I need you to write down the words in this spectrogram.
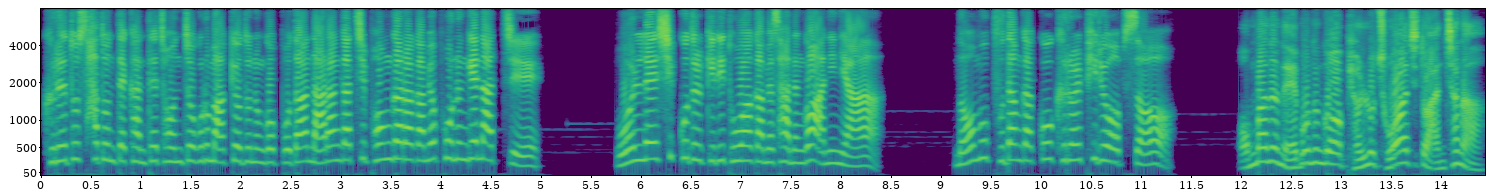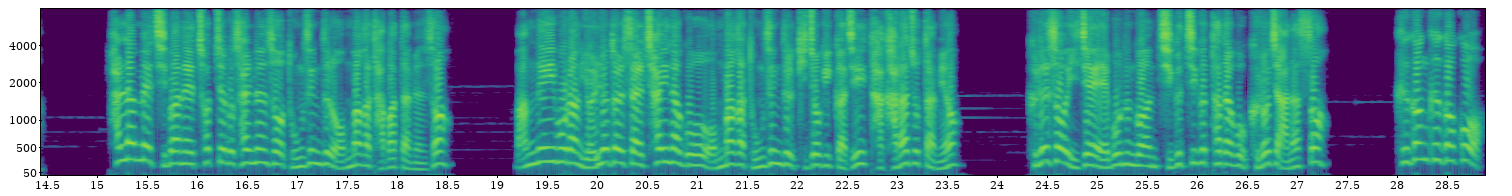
그래도 사돈댁한테 전적으로 맡겨두는 것보다 나랑 같이 번갈아 가며 보는 게 낫지. 원래 식구들끼리 도와가며 사는 거 아니냐. 너무 부담 갖고 그럴 필요 없어. 엄마는 애 보는 거 별로 좋아하지도 않잖아. 팔남매 집안의 첫째로 살면서 동생들 엄마가 다 봤다면서? 막내 이모랑 18살 차이 나고 엄마가 동생들 기저귀까지 다 갈아줬다며? 그래서 이제 애 보는 건 지긋지긋하다고 그러지 않았어? 그건 그거고,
